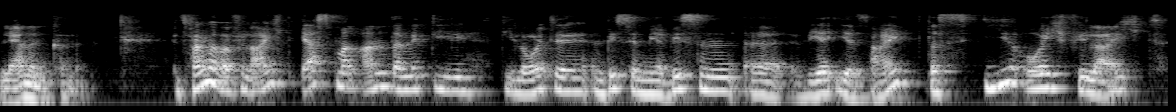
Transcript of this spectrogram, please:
lernen können. Jetzt fangen wir aber vielleicht erstmal an, damit die, die Leute ein bisschen mehr wissen, äh, wer ihr seid, dass ihr euch vielleicht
